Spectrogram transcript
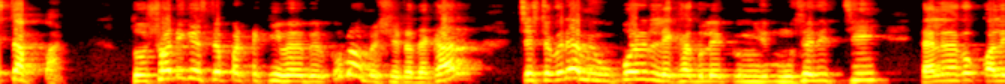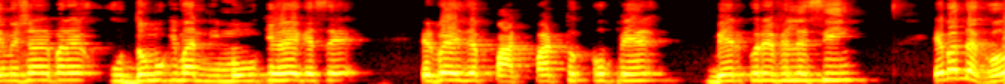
স্টাপ পার্ট তো সঠিক স্টাপ পার্টটা কীভাবে বের করব? আমরা সেটা দেখার চেষ্টা করি। আমি উপরের লেখাগুলো একটু মুছে দিচ্ছি। তাহলে দেখো কলিমেশনের পরে ঊর্ধ্বমুখী মান নিম্নমুখী হয়ে গেছে। এরপরে যে পাঠ পার্থক্য বের করে ফেলেছি। এবার দেখো,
